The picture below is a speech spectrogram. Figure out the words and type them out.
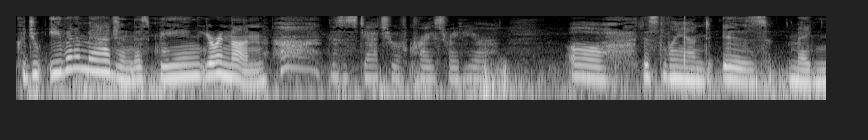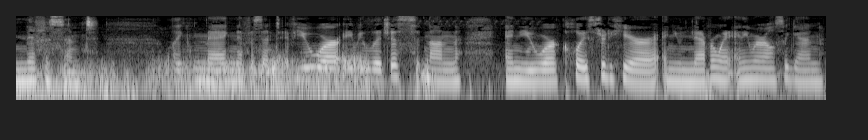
could you even imagine this being, you're a nun. There's a statue of Christ right here. Oh, this land is magnificent. Like magnificent. If you were a religious nun and you were cloistered here and you never went anywhere else again,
